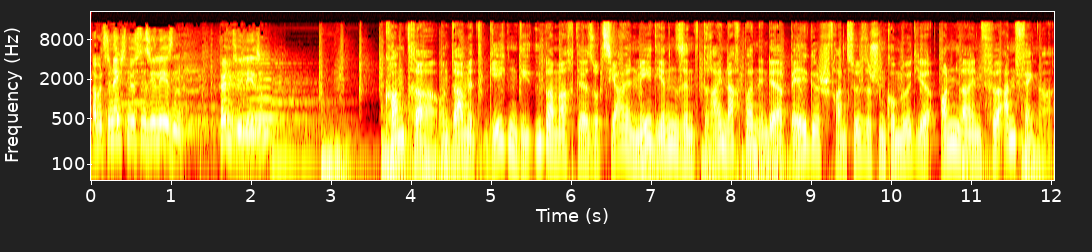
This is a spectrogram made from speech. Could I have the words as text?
Aber zunächst müssen Sie lesen. Können Sie lesen? Contra und damit gegen die Übermacht der sozialen Medien sind drei Nachbarn in der belgisch-französischen Komödie Online für Anfänger.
